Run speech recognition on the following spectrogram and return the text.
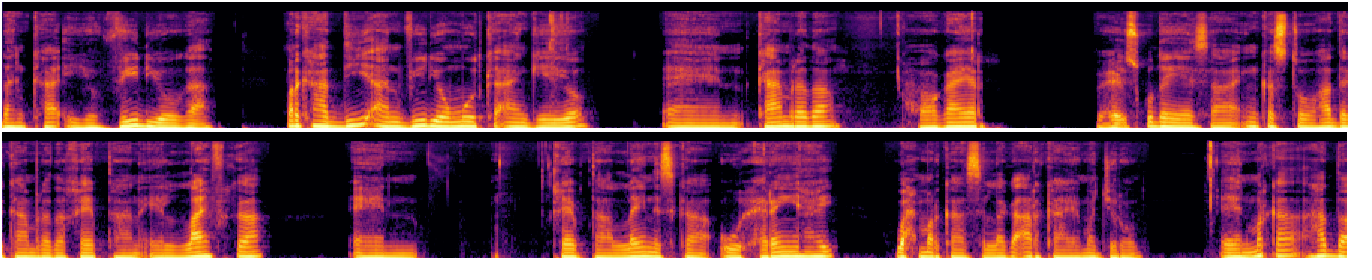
dhanka iyo videoga. Marka haddii aan video moodka aan geeyo kamerada xoogayar waxay isku dayeysaa inkastoo hadda kamerada qeybtan ee liveka qeybta layniska uu xiran yahay wax markaas laga arkayo ma jiro marka hadda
